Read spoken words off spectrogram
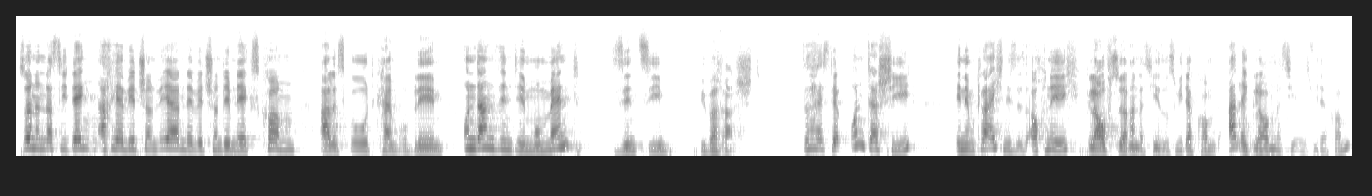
sondern dass sie denken, ach, er wird schon werden, der wird schon demnächst kommen, alles gut, kein Problem. Und dann sind im Moment sind sie überrascht. Das heißt, der Unterschied in dem Gleichnis ist auch nicht, glaubst du daran, dass Jesus wiederkommt? Alle glauben, dass Jesus wiederkommt.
